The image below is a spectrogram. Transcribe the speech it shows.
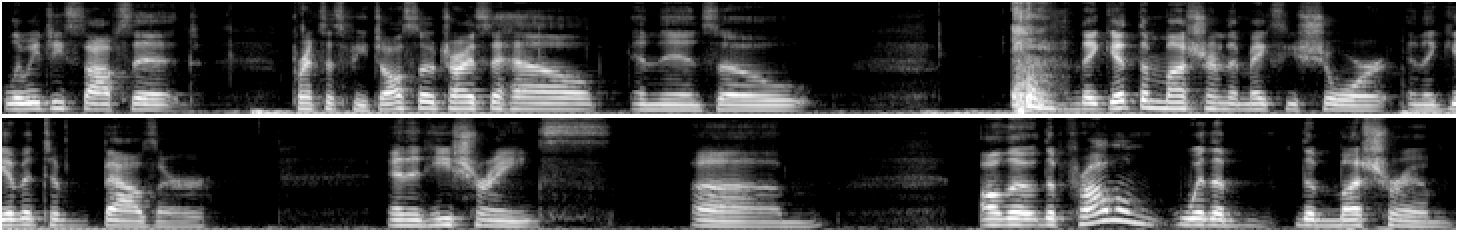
Luigi stops it. Princess Peach also tries to help, and then so they get the mushroom that makes you short and they give it to Bowser and then he shrinks um although the problem with a the mushroom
